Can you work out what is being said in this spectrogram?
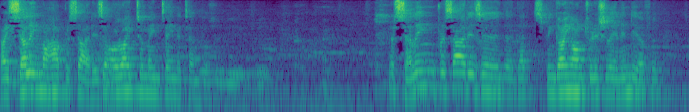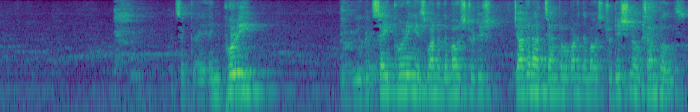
By selling Mahaprasad, is it alright to maintain a temple? should be free. No, selling prasad is uh, a, that- that's been going on traditionally in India for. It's a, in Puri, you could say Puri is one of the most traditional, Jagannath temple, one of the most traditional temples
